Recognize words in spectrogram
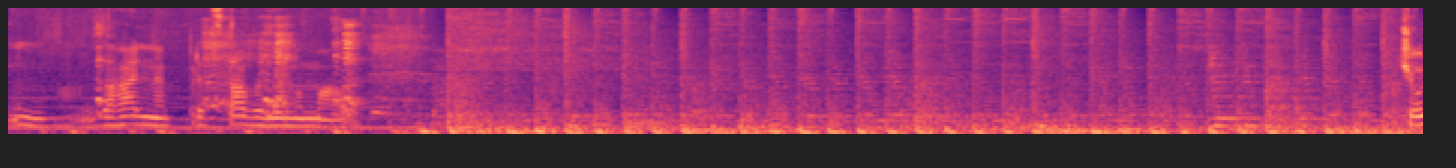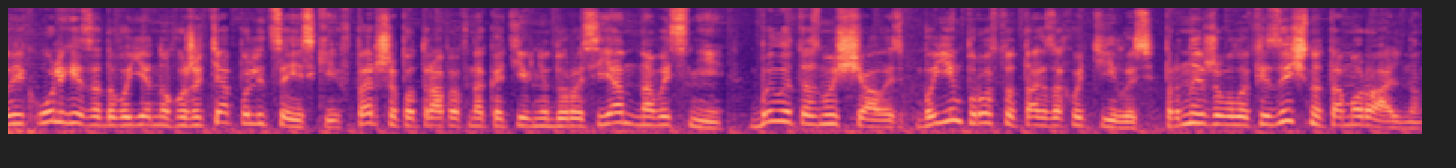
ну, загальне представлення ми мали. Чоловік Ольги за довоєнного життя поліцейський вперше потрапив на катівню до росіян навесні. Били та знущались, бо їм просто так захотілось. Принижувало фізично та морально.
